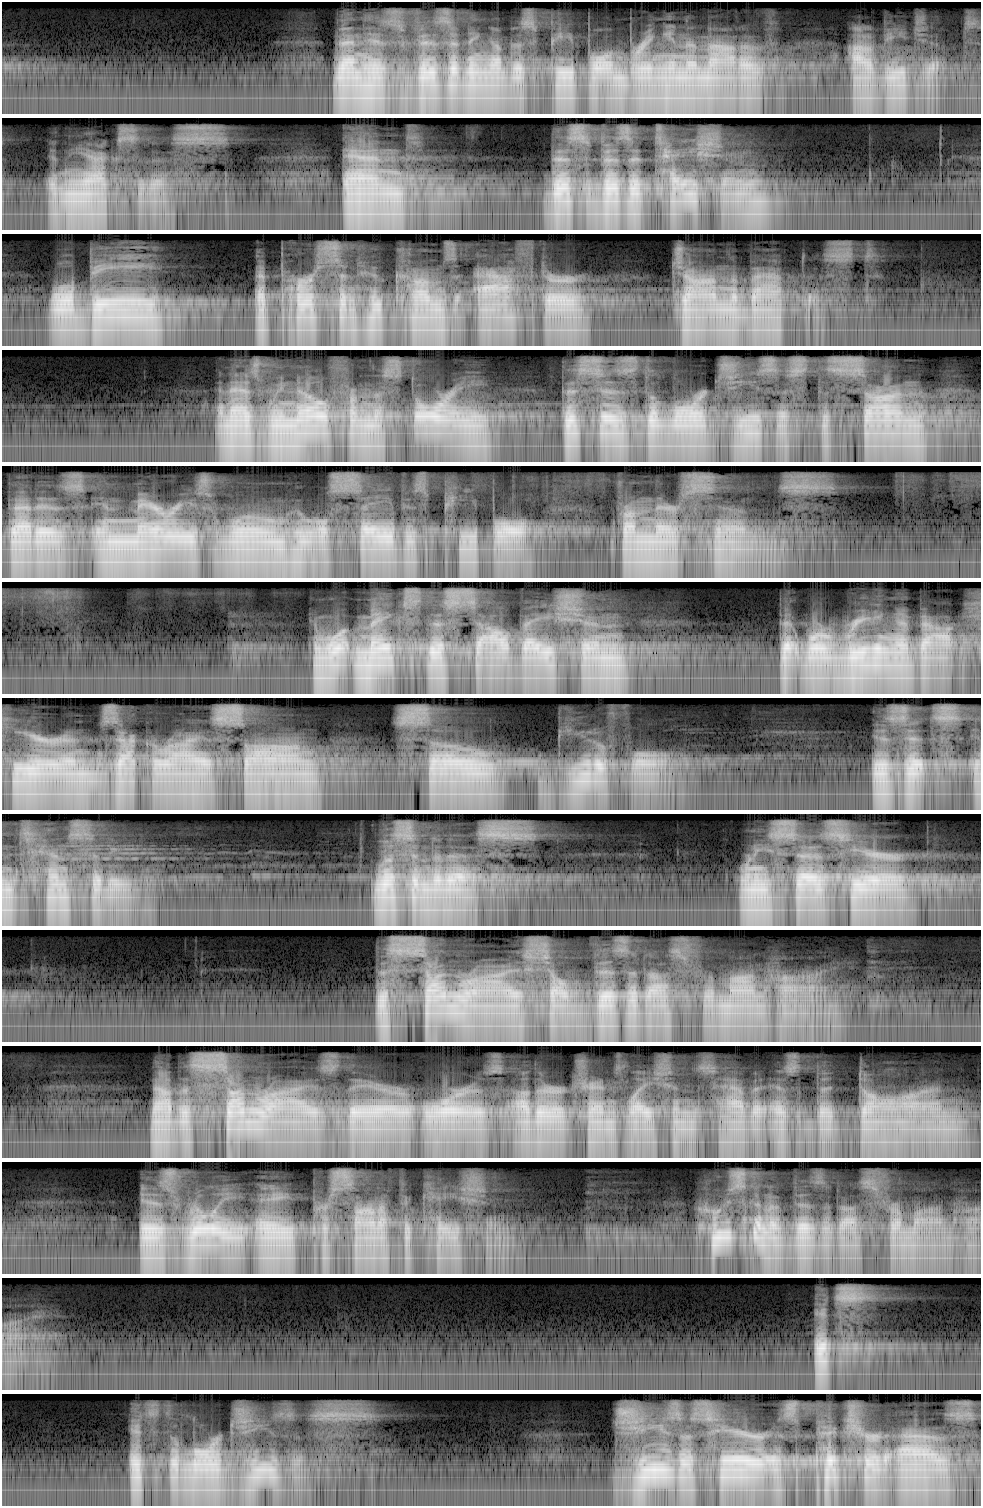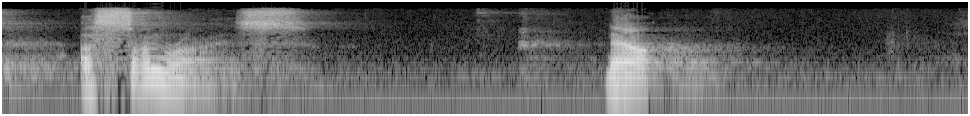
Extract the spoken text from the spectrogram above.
than his visiting of his people and bringing them out of, out of Egypt in the Exodus. And this visitation will be a person who comes after John the Baptist. And as we know from the story, this is the Lord Jesus, the Son that is in Mary's womb, who will save his people from their sins. And what makes this salvation that we're reading about here in Zechariah's song so beautiful is its intensity. Listen to this. When he says here, the sunrise shall visit us from on high. Now, the sunrise there, or as other translations have it as the dawn, is really a personification. Who's going to visit us from on high? It's, it's the Lord Jesus. Jesus here is pictured as a sunrise. Now,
